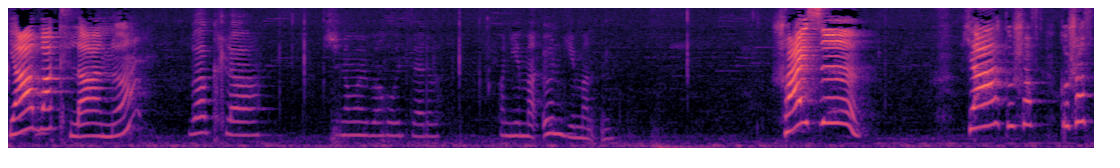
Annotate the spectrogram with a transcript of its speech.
Ja, war klar, ne? War klar, dass ich nochmal überholt werde. Von jemand, irgendjemanden. Scheiße! Ja, geschafft, geschafft.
